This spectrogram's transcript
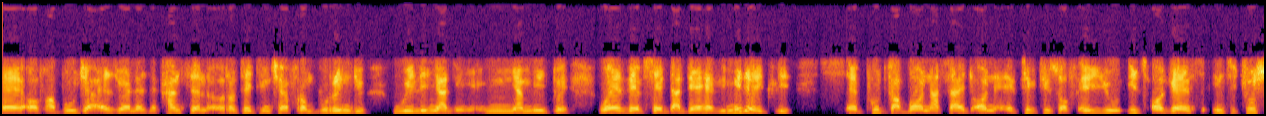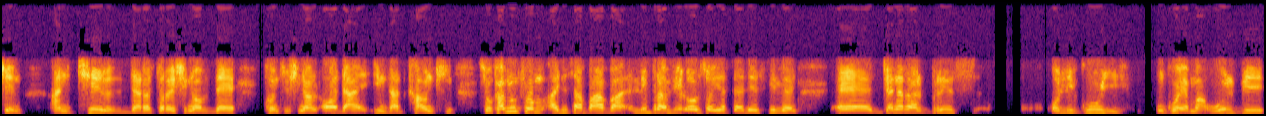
uh, of Abuja, as well as the council rotating chair from Burundi, Willy Nyamitwe, where they've said that they have immediately uh, put Gabon aside on activities of AU, its organs, institution, until the restoration of the constitutional order in that country. So coming from Addis Ababa, Libreville also yesterday, Stephen, uh, General Brice Oligui Nguema will be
